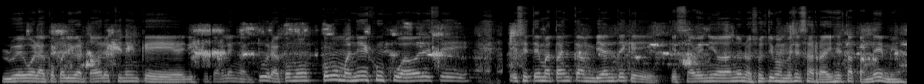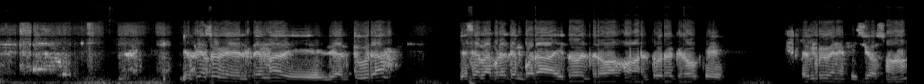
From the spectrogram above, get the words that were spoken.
luego la Copa Libertadores tienen que disputarla en altura. ¿Cómo, cómo maneja un jugador ese, ese tema tan cambiante que se ha venido dando en los últimos meses a raíz de esta pandemia? Yo pienso que el tema de, de altura, sea la pretemporada y todo el trabajo en altura, creo que es muy beneficioso, ¿no?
